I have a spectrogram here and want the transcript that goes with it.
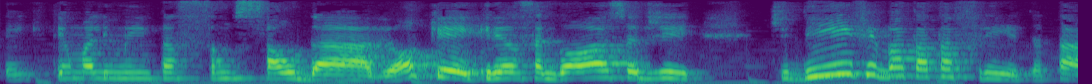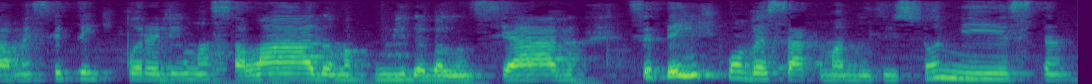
Tem que ter uma alimentação saudável. Ok, criança gosta de, de bife e batata frita, tá? Mas você tem que pôr ali uma salada, uma comida balanceável. Você tem que conversar com uma nutricionista.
